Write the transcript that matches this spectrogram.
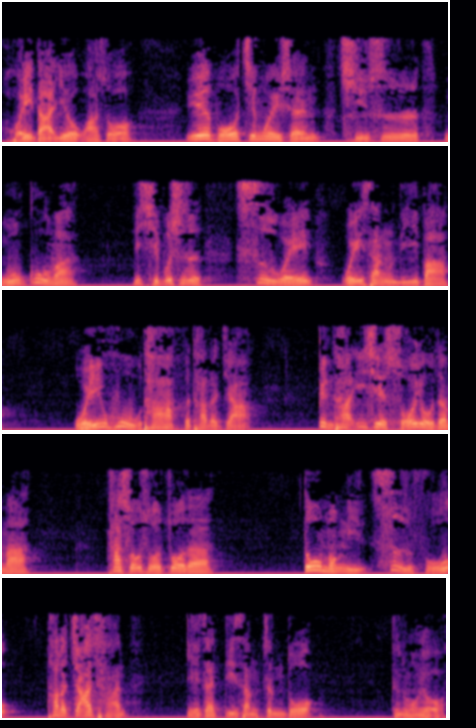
回答耶和华说：“约伯敬畏神，岂是无故吗？你岂不是视为围上篱笆？”维护他和他的家，并他一切所有的吗？他所所做的都蒙你赐福，他的家产也在地上争夺。听众朋友，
